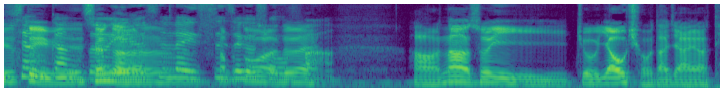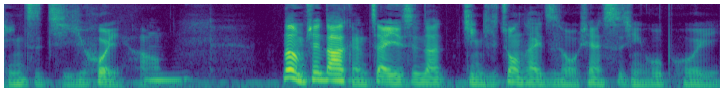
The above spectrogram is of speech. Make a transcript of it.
香港的也是类似这个说法，对对好，那所以就要求大家要停止集会。好，嗯、那我们现在大家可能在意的是，那紧急状态之后，现在事情会不会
